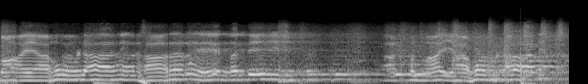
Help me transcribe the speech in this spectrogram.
માયા હોડા હાર રે નદી માયા હોડા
